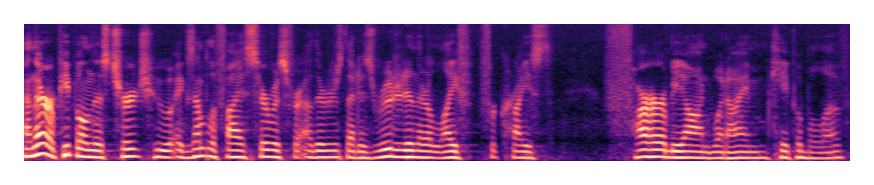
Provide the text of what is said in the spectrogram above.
And there are people in this church who exemplify service for others that is rooted in their life for Christ far beyond what I'm capable of.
